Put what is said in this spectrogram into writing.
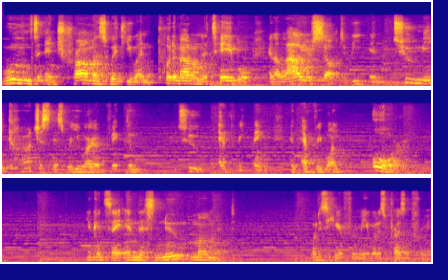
wounds and traumas with you and put them out on the table and allow yourself to be in to me consciousness where you are a victim to everything and everyone. Or you can say, in this new moment, what is here for me? What is present for me?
